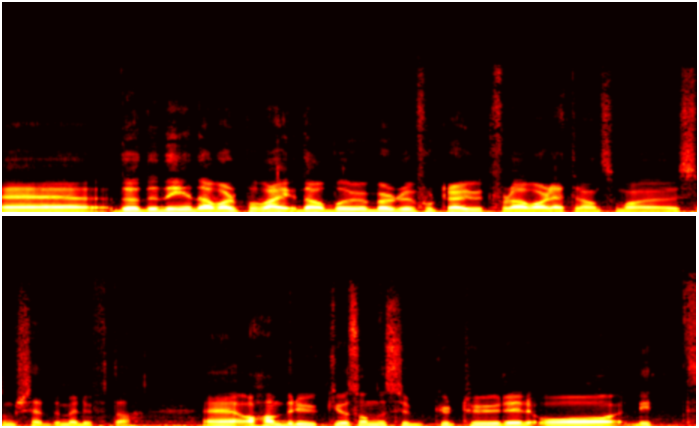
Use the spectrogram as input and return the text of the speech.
Eh, døde de, da, var det på vei, da bør du forte deg ut, for da var det et eller annet som, var, som skjedde med lufta. Eh, og han bruker jo sånne subkulturer og litt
